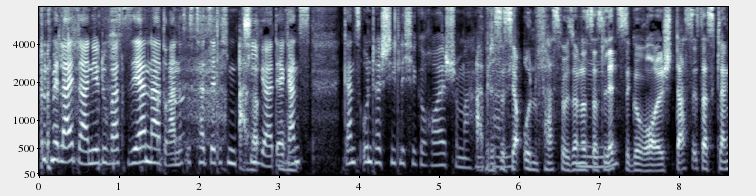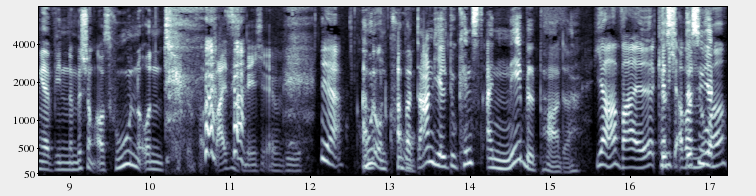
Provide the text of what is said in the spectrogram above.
Tut mir leid, Daniel, du warst sehr nah dran. Es ist tatsächlich ein Tiger, der ganz, ganz unterschiedliche Geräusche machen Aber kann. das ist ja unfassbar, besonders das letzte Geräusch. Das ist, das klang ja wie eine Mischung aus Huhn und weiß ich nicht irgendwie. Ja. Huhn und Kuh. Aber Daniel, du kennst einen Nebelpader. ja, weil kenne ich aber das nur. ja-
